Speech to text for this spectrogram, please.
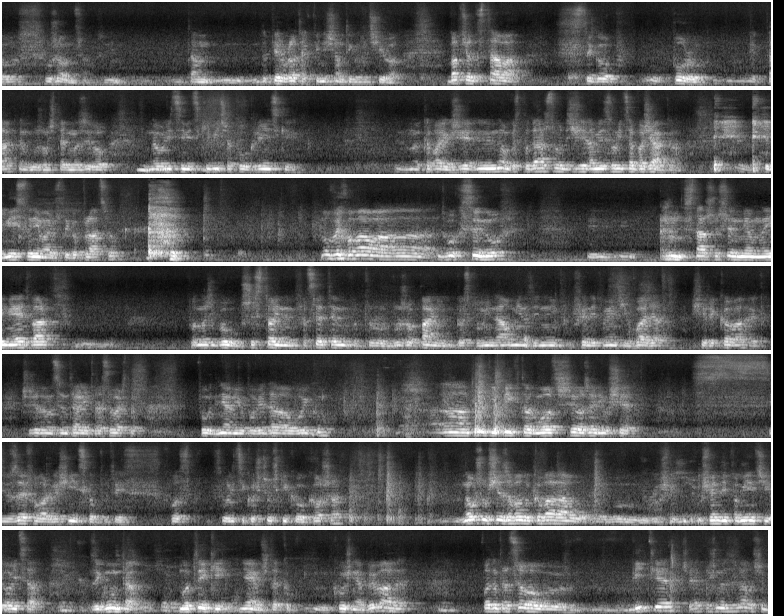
służąca. Tam dopiero w latach 50. wróciła. Babcia dostała z tego puru, tak, ten urząd się tak nazywał, na ulicy Mickiewicza po ukraińskiej, kawałek zie- no, gospodarstwo, dzisiaj tam jest ulica Baziaka. W tym miejscu nie ma już tego placu. No, wychowała dwóch synów y, starszy syn miał na imię Edward. Ponoć był przystojnym facetem, bo dużo pań go wspominało, między innymi w świętej pamięci Władzia Sierykowa. Jak przyszedłem do centrali pracować, to pół dnia mi opowiadała o wujku. A drugi Wiktor, młodszy, ożenił się z Józefą Argasińską, tutaj z, z ulicy Kościuszki koło Kosza. Nauczył się zawodu kowala u, u, u, św- u świętej pamięci ojca Zygmunta Motyki. Nie wiem, czy ko- kuźnia była, ale potem pracował w Bitwie, czy jak to się nazywało, czy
